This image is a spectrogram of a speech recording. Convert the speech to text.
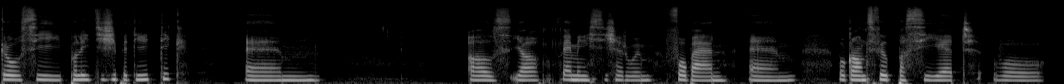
grosse politische Bedeutung. Ähm, als ja, feministischer Raum von Bern, ähm, wo ganz viel passiert, wo,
